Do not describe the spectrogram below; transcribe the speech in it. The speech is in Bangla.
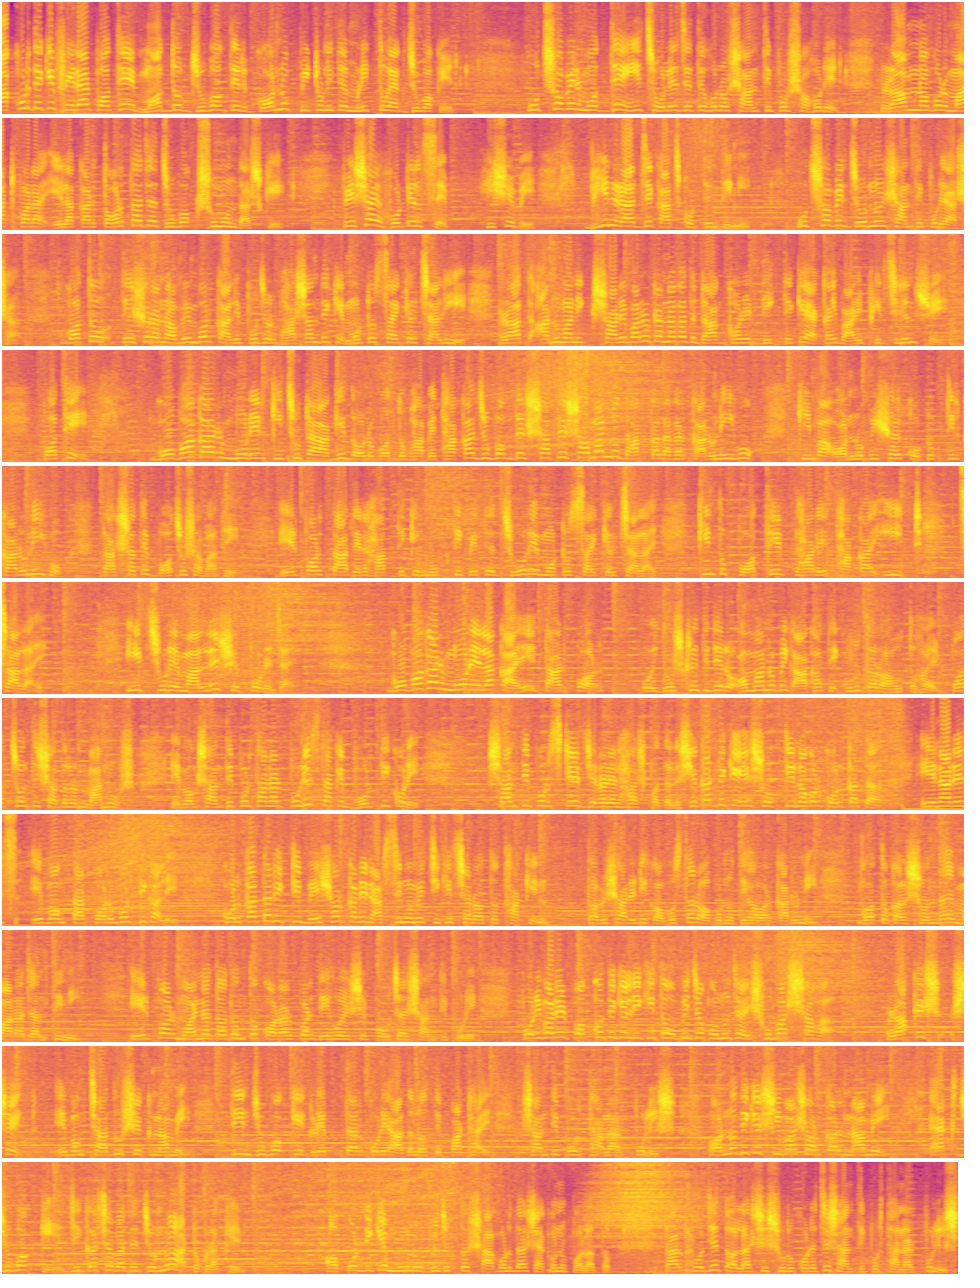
ঠাকুর দেখে ফেরার পথে মদ্যপ যুবকদের গণপিটুনিতে মৃত্যু এক যুবকের। উৎসবের মধ্যেই চলে যেতে হলো শান্তিপুর শহরের রামনগর মাঠপাড়া এলাকার তরতাজা যুবক সুমন দাসকে। পেশায় হোটেল সেফ হিসেবে ভিন রাজ্যে কাজ করতেন তিনি। উৎসবের জন্যই শান্তিপুরে আসা। গত তেসরা নভেম্বর কালী পুজোর ভাসান থেকে মোটরসাইকেল চালিয়ে রাত আনুমানিক সাড়ে বারোটা নাগাদ ডাকঘরের দিক থেকে একাই বাড়ি ফিরছিলেন সে। পথে গোভাগার মোড়ের কিছুটা আগে দলবদ্ধভাবে থাকা যুবকদের সাথে সামান্য ধাক্কা লাগার কারণেই হোক কিংবা অন্য বিষয়ে কটূক্তির কারণেই হোক, তার সাথে বচসা বাঁধে। এরপর তাদের হাত থেকে মুক্তি পেতে জোরে মোটরসাইকেল চালায়, কিন্তু পথের ধারে থাকা ইট চালায়। ইট ছুঁড়ে মারলে সে পড়ে যায়। গোভাগার মোড় এলাকায় তারপর ওই দুষ্কৃতীদের অমানবিক আঘাতে গুরুতর আহত হয়। পথ চলতি সাধারণ মানুষ এবং শান্তিপুর থানার পুলিশ তাকে ভর্তি করে শান্তিপুর স্টেট জেনারেল হাসপাতালে। সেখান থেকে শক্তিনগর, কলকাতা, এনআরএস এবং তার পরবর্তীকালে কলকাতার একটি বেসরকারি নার্সিংহোমে চিকিৎসারত থাকেন। তবে শারীরিক অবস্থার অবনতি হওয়ার কারণে গতকাল সন্ধ্যায় মারা যান তিনি। এরপর ময়নাতদন্ত করার পর দেহ এসে পৌঁছায় শান্তিপুরে। পরিবারের পক্ষ থেকে লিখিত অভিযোগ অনুযায়ী সুভাষ সাহা, রাকেশ শেখ এবং চাদু শেখ নামে তিন যুবককে গ্রেপ্তার করে আদালতে পাঠায় শান্তিপুর থানার পুলিশ। অন্যদিকে শিবা সরকার নামে এক যুবককে জিজ্ঞাসাবাদের জন্য আটক রাখে অপরদিকে মূল অভিযুক্ত সাগর দাস এখনও পলাতক। তার খোঁজে তল্লাশি শুরু করেছে শান্তিপুর থানার পুলিশ।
